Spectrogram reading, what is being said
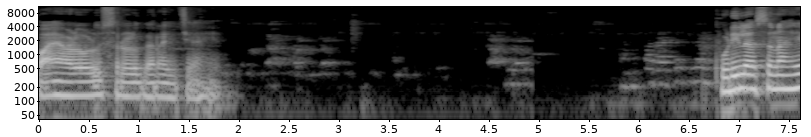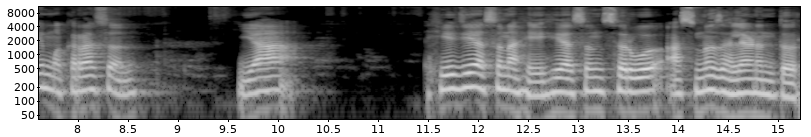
पाय हळूहळू सरळ करायचे आहेत. पुढील आसन आहे मकरासन. या हे जे आसन आहे हे आसन सर्व आसनं झाल्यानंतर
